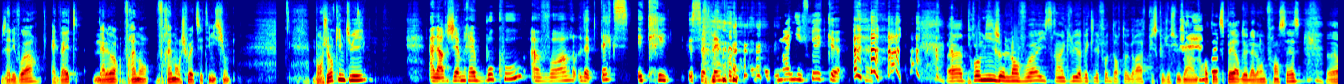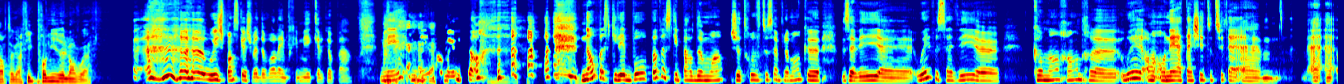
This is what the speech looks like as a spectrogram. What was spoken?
Vous allez voir, elle va être, mais alors vraiment, vraiment chouette cette émission. Bonjour Kim Tui. Alors j'aimerais beaucoup avoir le texte écrit. Cette introduction magnifique. euh, promis, je l'envoie. Il sera inclus avec les fautes d'orthographe, puisque je suis un grand expert de la langue française euh, orthographique. Promis, je l'envoie. oui, je pense que je vais devoir l'imprimer quelque part. Mais, mais en même temps, non, parce qu'il est beau, pas parce qu'il parle de moi. Je trouve tout simplement que vous avez, euh, oui, vous savez euh, comment rendre, euh, oui, on, est attaché tout de suite à, à,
